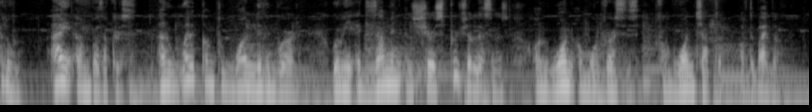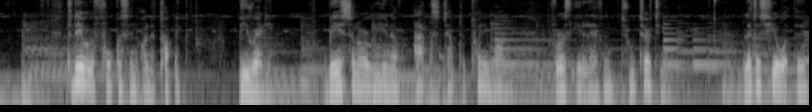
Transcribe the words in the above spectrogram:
Hello, I am Brother Chris, and welcome to One Living Word, where we examine and share spiritual lessons on one or more verses from one chapter of the Bible. Today we're focusing on the topic Be Ready, based on our reading of Acts chapter 21, verse 11 through 13. Let us hear what the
